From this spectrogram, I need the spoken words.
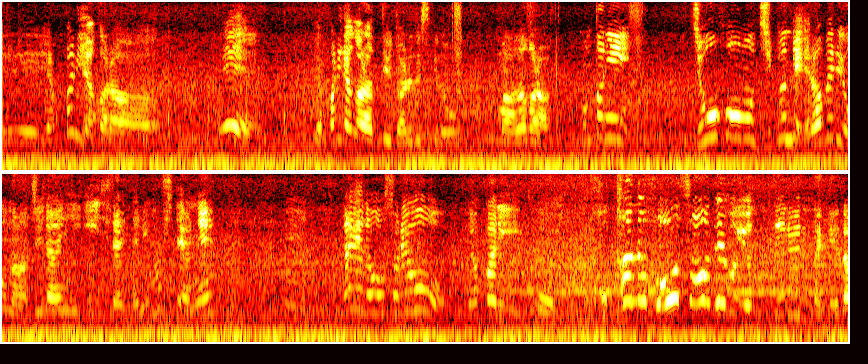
でやっぱりだからねやっぱりだからっていうとあれですけどまあだから本当に情報も自分で選べるような時代にいい時代になりましたよね、それをやっぱりこう他の放送でも言ってるんだけど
